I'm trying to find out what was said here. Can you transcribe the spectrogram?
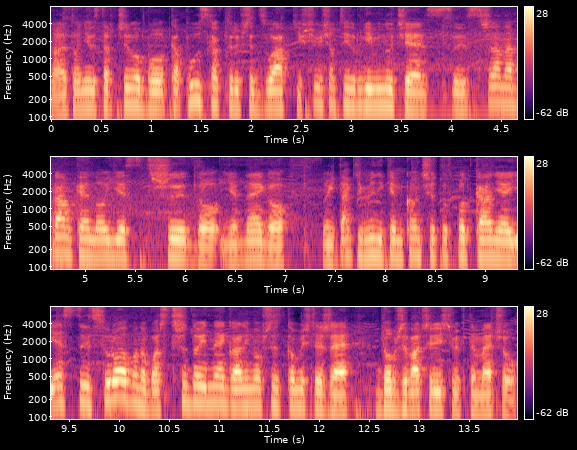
No ale to nie wystarczyło, bo Kapulska, który wszedł z ławki w 72 minucie strzela na bramkę, no jest 3 do 1. No i takim wynikiem kończy się to spotkanie. Jest surowo, no bo aż 3 do 1, ale mimo wszystko myślę, że dobrze walczyliśmy w tym meczu.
